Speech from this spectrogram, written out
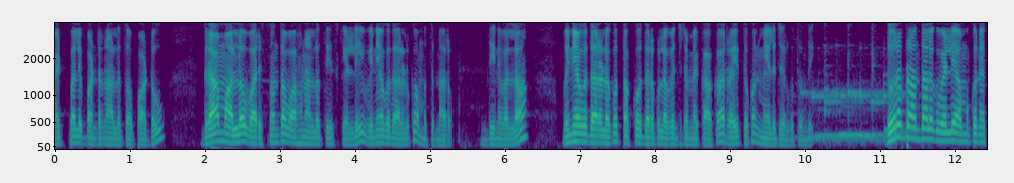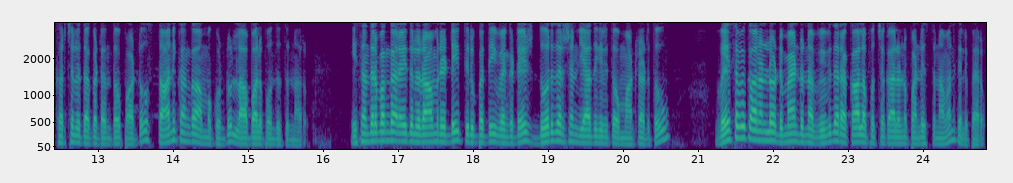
మెట్పల్లి పంటనాళ్ళతో పాటు గ్రామాల్లో వారి సొంత వాహనాల్లో తీసుకెళ్ళి వినియోగదారులకు అమ్ముతున్నారు. దీనివల్ల వినియోగదారులకు తక్కువ ధరకు లభించడమే కాక రైతుకు మేలు జరుగుతుంది. దూర ప్రాంతాలకు వెళ్ళి అమ్ముకునే ఖర్చులు తగ్గడంతో పాటు స్థానికంగా అమ్ముకుంటూ లాభాలు పొందుతున్నారు. ఈ సందర్భంగా రైతులు రామరెడ్డి తిరుపతి వెంకటేష్ దూరదర్శన్ యాదగిరితో మాట్లాడుతూ వేసవి కాలంలో డిమాండ్ ఉన్న వివిధ రకాల పుచ్చకాయలను పండిస్తున్నామని తెలిపారు.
